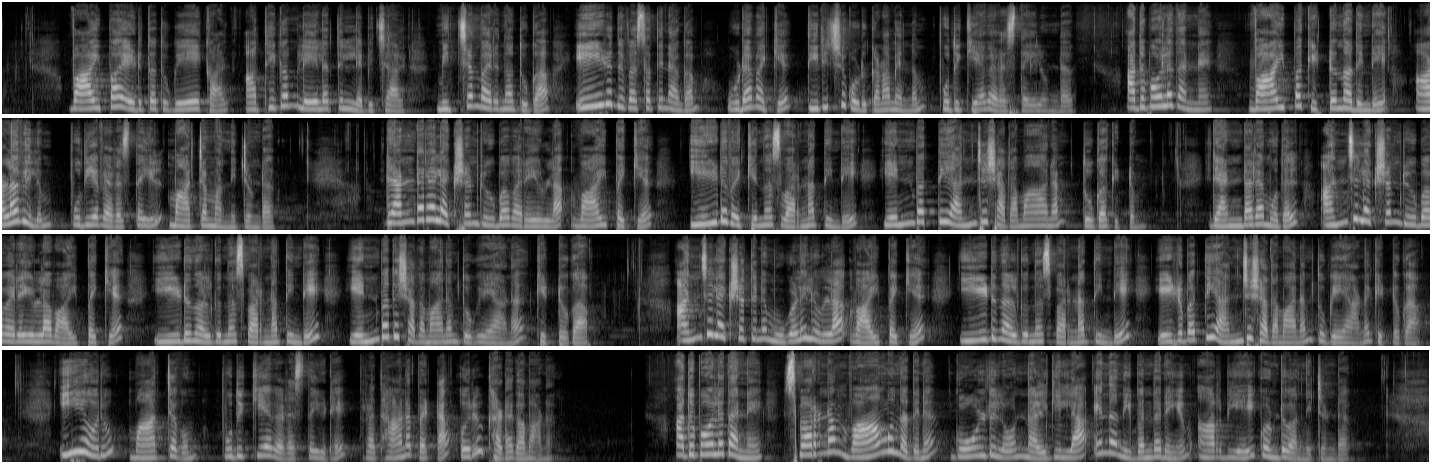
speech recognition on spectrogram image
വായ്പ എടുത്ത തുകയേക്കാൾ അധികം ലേലത്തിൽ ലഭിച്ചാൽ മിച്ചം വരുന്ന തുക ഏഴ് ദിവസത്തിനകം ഉടമയ്ക്ക് തിരിച്ചു കൊടുക്കണമെന്നും പുതുക്കിയ വ്യവസ്ഥയിലുണ്ട്. അതുപോലെ തന്നെ വായ്പ കിട്ടുന്നതിന്റെ അളവിലും പുതിയ വ്യവസ്ഥയിൽ മാറ്റം വന്നിട്ടുണ്ട്. രണ്ടര ലക്ഷം രൂപ വരെയുള്ള വായ്പയ്ക്ക് ഈട് വയ്ക്കുന്ന സ്വർണത്തിന്റെ എൺപത്തി അഞ്ച് ശതമാനം തുക കിട്ടും. രണ്ടര മുതൽ അഞ്ച് ലക്ഷം രൂപ വരെയുള്ള വായ്പയ്ക്ക് ഈട് നൽകുന്ന സ്വർണത്തിന്റെ എൺപത് ശതമാനം തുകയാണ് കിട്ടുക. അഞ്ച് ലക്ഷത്തിന് മുകളിലുള്ള വായ്പയ്ക്ക് ഈട് നൽകുന്ന സ്വർണത്തിന്റെ എഴുപത്തി അഞ്ച് ശതമാനം തുകയാണ് കിട്ടുക. ഈ ഒരു മാറ്റവും പുതുക്കിയ വ്യവസ്ഥയുടെ പ്രധാനപ്പെട്ട ഒരു ഘടകമാണ്. അതുപോലെ തന്നെ സ്വർണം വാങ്ങുന്നതിന് ഗോൾഡ് ലോൺ നൽകില്ല എന്ന നിബന്ധനയും ആർ ബി ഐ കൊണ്ടുവന്നിട്ടുണ്ട്.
